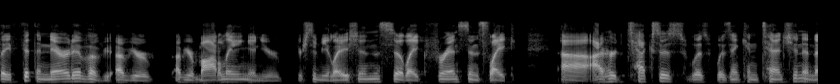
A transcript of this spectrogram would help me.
they fit the narrative of of your of your modeling and your your simulations. So like for instance, like uh, I heard Texas was was in contention, and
